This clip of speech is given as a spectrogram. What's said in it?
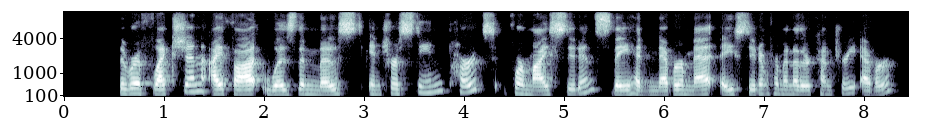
The reflection I thought was the most interesting part for my students. They had never met a student from another country ever.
